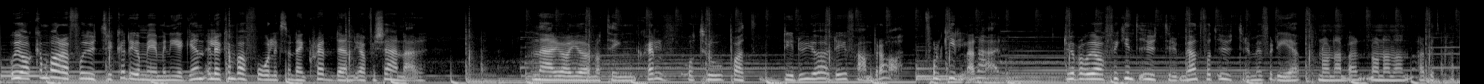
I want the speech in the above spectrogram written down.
Och jag kan bara få uttrycka det med min egen, eller jag kan bara få liksom den credden jag förtjänar när jag gör någonting själv och tro på att det du gör, det är fan bra. Folk gillar det här. Du är bra. Och jag fick inte utrymme, jag har inte fått utrymme för det på någon annan, någon annan arbetsplats.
